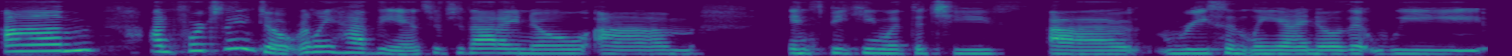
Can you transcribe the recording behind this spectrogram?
Um unfortunately I don't really have the answer to that. I know um in speaking with the chief uh, recently, I know that we,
